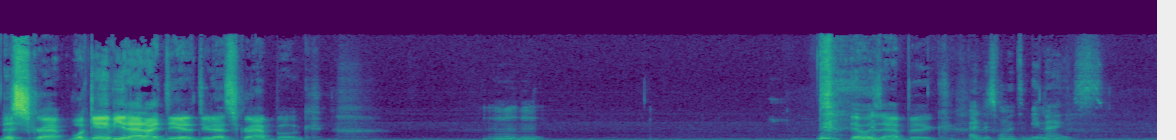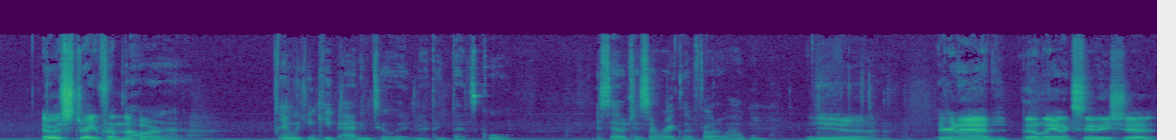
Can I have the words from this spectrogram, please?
this scrap. What gave you that idea to do that scrapbook? mm It was epic. I just wanted to be nice, It was straight from the heart. and we can keep adding to it, and I think that's cool. Instead of just a regular photo album. Yeah. You're gonna add the Atlantic City shit.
